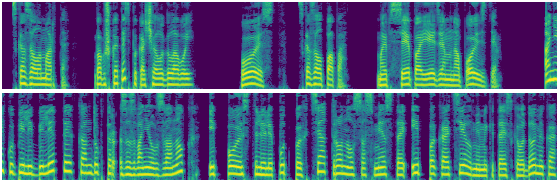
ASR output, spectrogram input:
— сказала Марта. Бабушка опять покачала головой. «Поезд», — сказал папа. «Мы все поедем на поезде». Они купили билеты, кондуктор зазвонил в звонок, и поезд Лилипут пыхтя тронулся с места и покатил мимо китайского домика,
